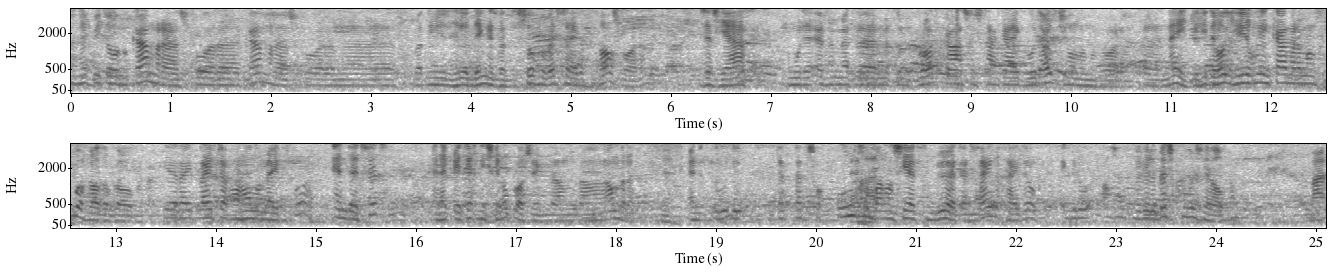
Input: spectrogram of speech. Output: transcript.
dan heb je het over camera's voor, eh, camera's voor een, eh, wat nu het hele ding is, dat er zoveel wedstrijden vervalst worden. Dan zegt ze ja, we moeten even met, eh, met de broadcasters gaan kijken hoe het uitgezonden moet worden. Nee, je ziet, ook, je ziet ook een cameraman voetbalveld oplopen. Je rijdt- blijft daar gewoon 100 meter voor. En that's it. En heb je technisch geen oplossing dan, dan een andere. En dat, dat zo ongebalanceerd gebeurt. En veiligheid ook. Ik bedoel, als we, we willen best koers helpen. Maar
